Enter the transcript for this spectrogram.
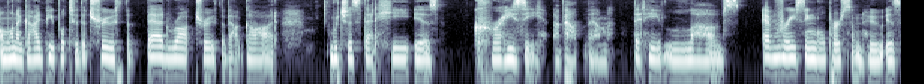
I want to guide people to the truth, the bedrock truth about God, which is that He is crazy about them, that He loves every single person who is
